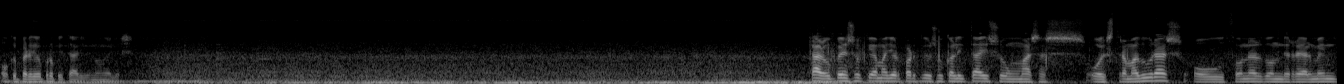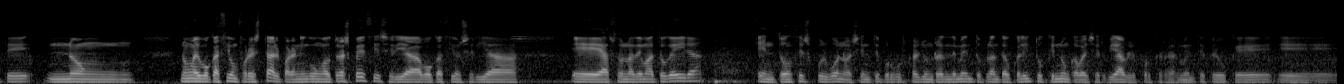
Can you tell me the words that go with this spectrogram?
o que perdeu o propietario, non eles. Claro, eu penso que a maior parte dos eucaliptais son masas ou extramaduras ou zonas onde realmente non, non hai vocación forestal para ningunha outra especie, sería a vocación sería eh, a zona de Matogueira, entonces, pois, bueno, a xente por buscarlle un rendemento planta eucalipto que nunca vai ser viable, porque realmente creo que eh,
